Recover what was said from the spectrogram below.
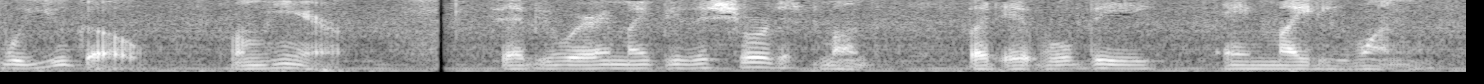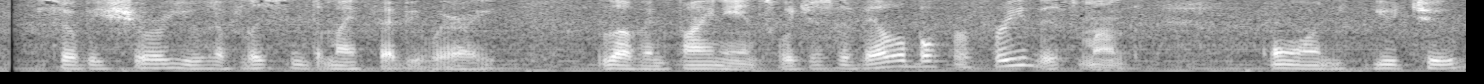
will you go from here? February might be the shortest month, but it will be a mighty one. So be sure you have listened to my February Love and Finance, which is available for free this month on YouTube,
